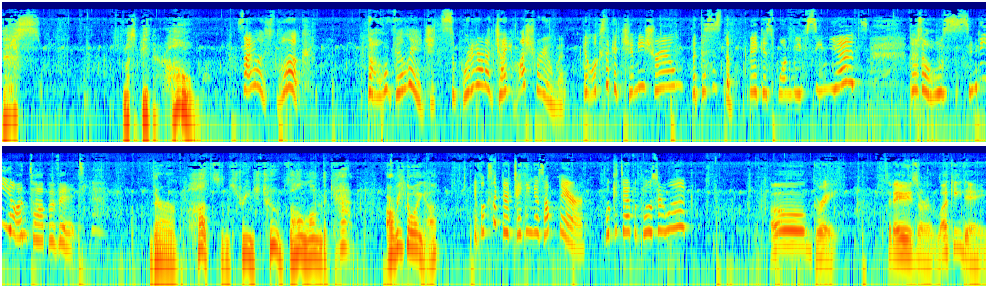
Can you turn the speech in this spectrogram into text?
This must be their home. Silas, look! The whole village. It's supported on a giant mushroom. It looks like a chimney shroom, but this is the biggest one we've seen yet. There's a whole city on top of it. There are huts and strange tubes all along the cap. Are we going up? It looks like they're taking us up there. We'll get to have a closer look. Oh, great. Today's our lucky day.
